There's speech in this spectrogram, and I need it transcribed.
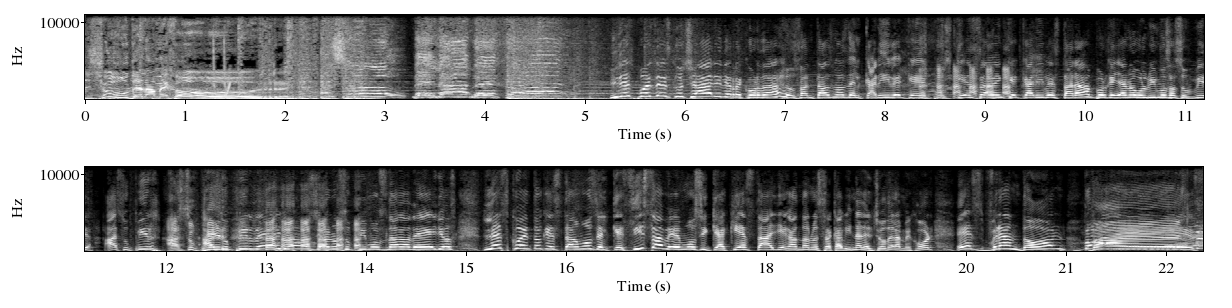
el show de la mejor. El show de la mejor. Y después de escuchar y de recordar a los fantasmas del Caribe, que pues quién sabe en qué Caribe estarán, porque ya no volvimos a subir, a supir, A supir. de ellos, ya no supimos nada de ellos. Les cuento que estamos del que sí sabemos y que aquí está llegando a nuestra cabina del show de la mejor, es Brandon Baez.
